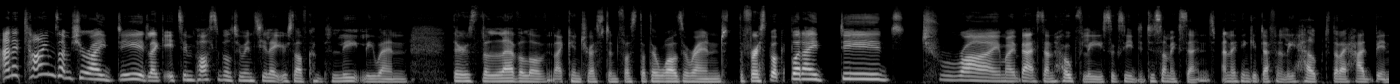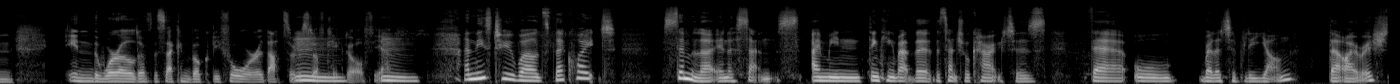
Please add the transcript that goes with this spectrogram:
and at times, I'm sure I did. Like, it's impossible to insulate yourself completely when there's the level of like interest and fuss that there was around the first book. But I did try my best and hopefully succeeded to some extent. And I think it definitely helped that I had been in the world of the second book before that sort of mm. stuff kicked off. Yeah. Mm. And these two worlds, they're quite similar in a sense. I mean, thinking about the, the central characters, they're all relatively young. They're Irish.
